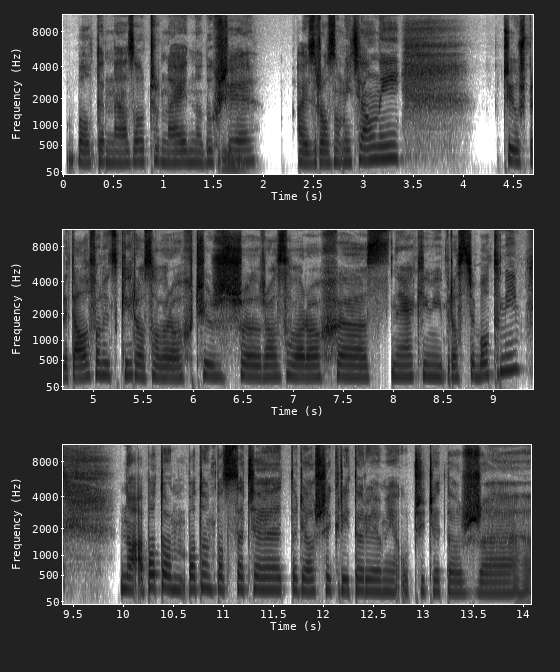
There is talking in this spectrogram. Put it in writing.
bol ten názov čo najjednoduchšie mm-hmm. aj zrozumiteľný či už pri telefonických rozhovoroch, či už rozhovoroch uh, s nejakými proste botmi. No a potom, potom v podstate to ďalšie kritérium je určite to, že e,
